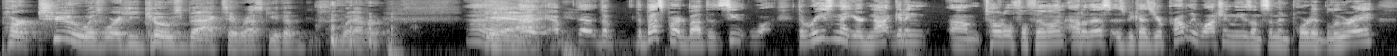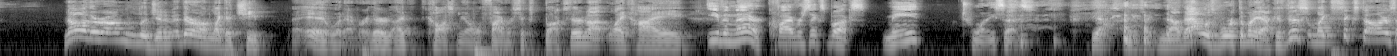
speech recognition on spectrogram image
Part two is where he goes back to rescue the whatever. Yeah. I- I- the, the the best part about this, see, the reason that you're not getting um, total fulfillment out of this is because you're probably watching these on some imported Blu-ray. No, they're on legitimate. They're on like a cheap. Eh, whatever. They're like cost me all five or six bucks. They're not like high. Even there, five or six bucks. Me, twenty cents. Yeah, and it's like now that was worth the money. Yeah, because this I'm like six dollars.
